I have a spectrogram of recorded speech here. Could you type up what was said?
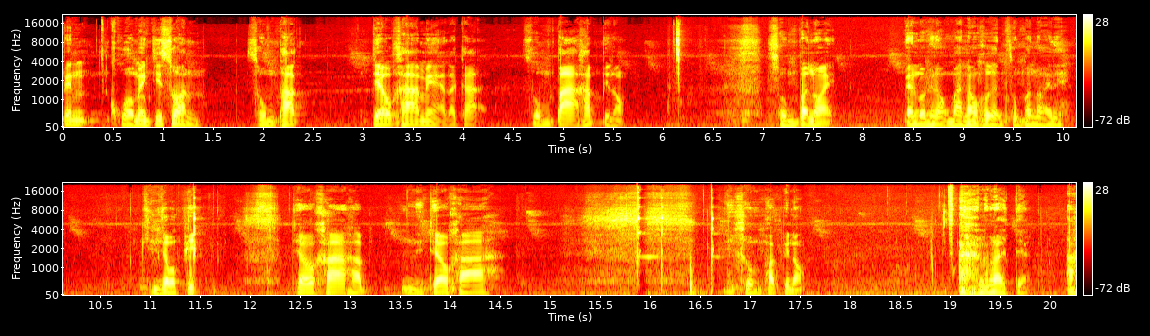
เป็นขัวแมงจีซ่อนสมพักเจียวคาแม่แล้วก็สมปลาครับพี่น้องสมปลาหน่อยเป็นบ่พี่น้องบ้านเฮาเคินสมปลาหน่อยเด้ กินกับบักพริกเจียวคาครับ นี่เจียวคานี่สมพักพี่น้องอ่าน้ำลายแตกอะ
